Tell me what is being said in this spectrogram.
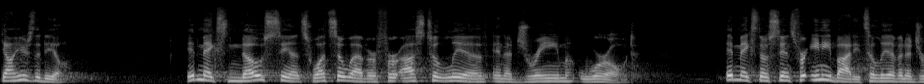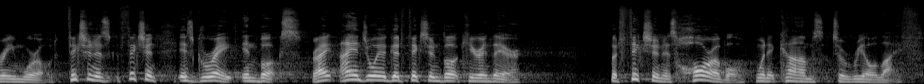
Y'all, here's the deal it makes no sense whatsoever for us to live in a dream world. It makes no sense for anybody to live in a dream world. Fiction is, fiction is great in books, right? I enjoy a good fiction book here and there. But fiction is horrible when it comes to real life.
